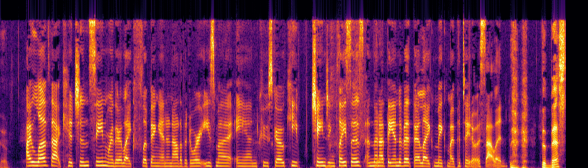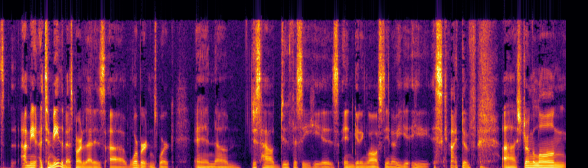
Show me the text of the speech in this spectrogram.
Yeah. I love that kitchen scene where they're like flipping in and out of the door. Yzma and Kuzco keep changing places, and then at the end of it, they're like, "Make my potato a salad." The best, I mean, uh, to me, the best part of that is uh, Warburton's work and um, just how doofusy he is in getting lost. You know, he he is kind of uh, strung along.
